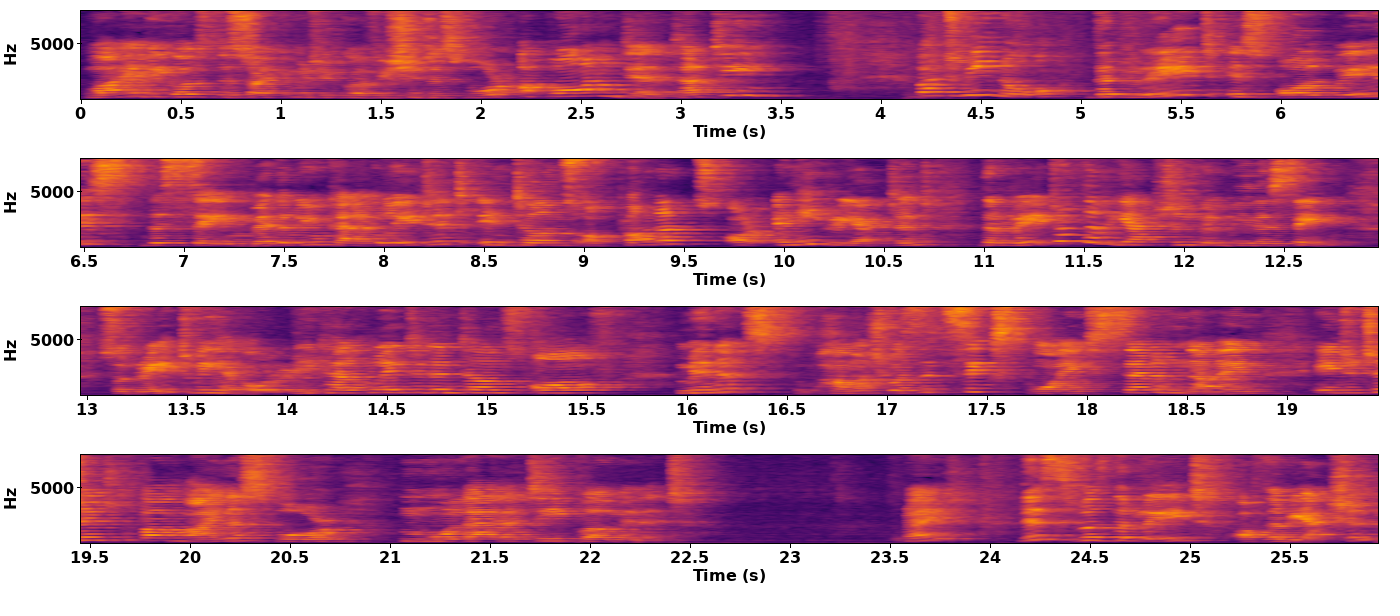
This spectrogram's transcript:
Why? Because the stoichiometric coefficient is 4 upon delta t. But we know the rate is always the same whether you calculate it in terms of products or any reactant the rate of the reaction will be the same. So rate we have already calculated in terms of minutes how much was it 6.79 into 10 to the power minus 4 molarity per minute right this was the rate of the reaction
